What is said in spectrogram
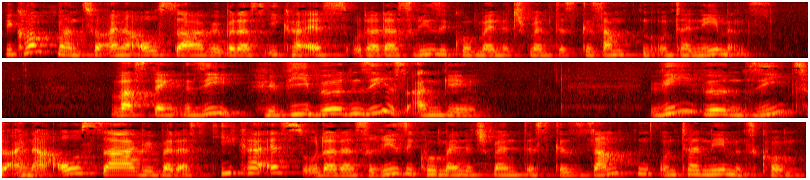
Wie kommt man zu einer Aussage über das IKS oder das Risikomanagement des gesamten Unternehmens? Was denken Sie? Wie würden Sie es angehen? Wie würden Sie zu einer Aussage über das IKS oder das Risikomanagement des gesamten Unternehmens kommen?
